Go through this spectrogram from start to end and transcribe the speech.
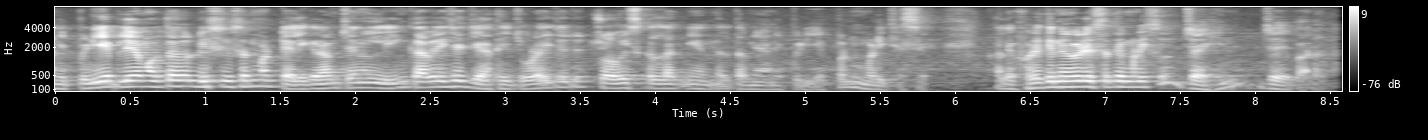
આની પીડીએફ લેવા માંગતા તો ડિસ્ક્રિપ્શનમાં ટેલિગ્રામ ચેનલ લિંક આવેલી છે, જ્યાંથી જોડાઈ જજો. ચોવીસ કલાકની અંદર તમને આની પીડીએફ પણ મળી જશે. કાલે ફરીથી નવી વીડિયો સાથે મળીશું. જય હિન્દ, જય ભારત.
